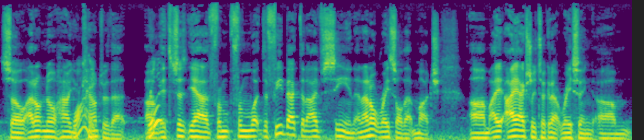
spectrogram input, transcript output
so I don't know how you Why? counter that. Um, it's just yeah, from from what the feedback that I've seen, and I don't race all that much. Um, I, I actually took it out racing um,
